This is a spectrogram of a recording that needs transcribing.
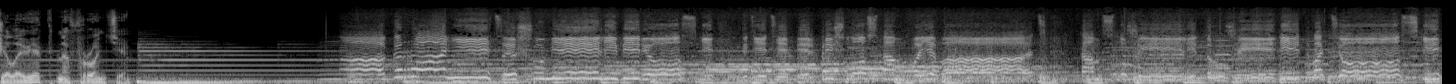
Человек на фронте. На границе шумели березки, где теперь пришлось нам воевать. Там служили, дружили два тезки,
